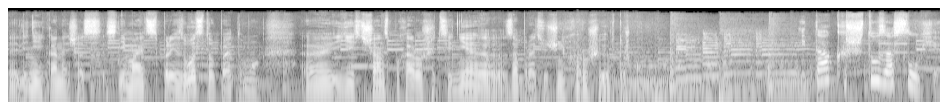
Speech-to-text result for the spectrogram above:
линейка, она сейчас снимается с производства, поэтому э, есть шанс по хорошей цене забрать очень хорошую вертушку. Итак, что за слухи?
